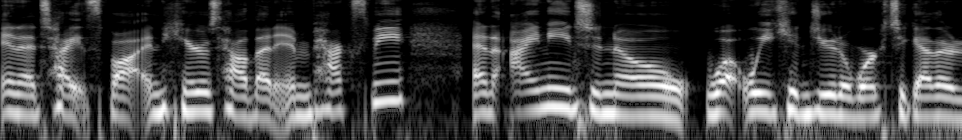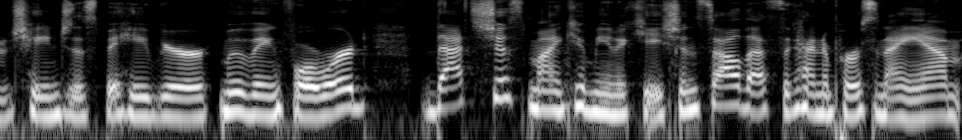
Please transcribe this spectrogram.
in a tight spot and here's how that impacts me and I need to know what we can do to work together to change this behavior moving forward. That's just my communication style. That's the kind of person I am.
